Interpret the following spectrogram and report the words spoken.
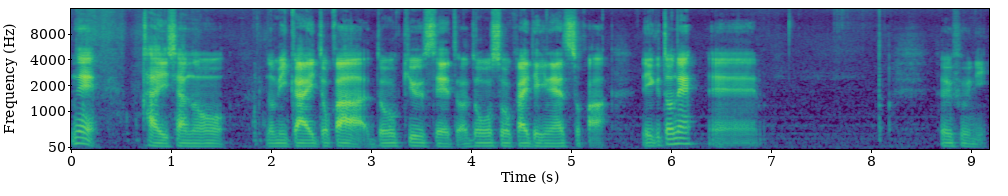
う。ね会社の飲み会とか同級生とか同窓会的なやつとかでいくとね、えー、そういうふうに、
